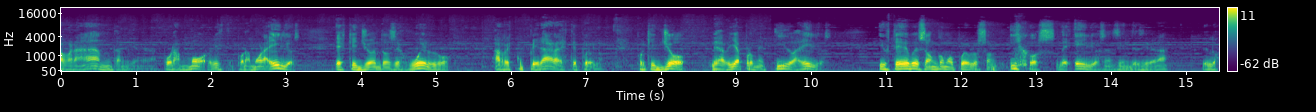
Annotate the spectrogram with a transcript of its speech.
Abraham también, ¿verdad? Por amor, ¿viste? Por amor a ellos, es que yo entonces vuelvo a recuperar a este pueblo, porque yo les había prometido a ellos. Y ustedes pues son como pueblo, son hijos de ellos en síntesis, ¿verdad? De los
